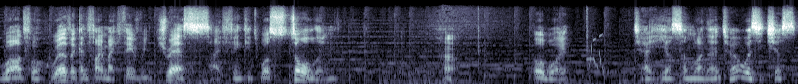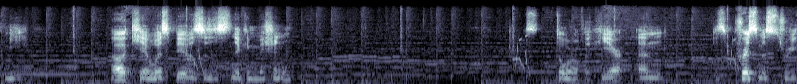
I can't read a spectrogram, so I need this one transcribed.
reward for whoever can find my favorite dress. I think it was stolen. Huh. Oh boy. Did I hear someone enter or was it just me? Okay, Wispy, this is a sneaking mission. Door over here, and a Christmas tree.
